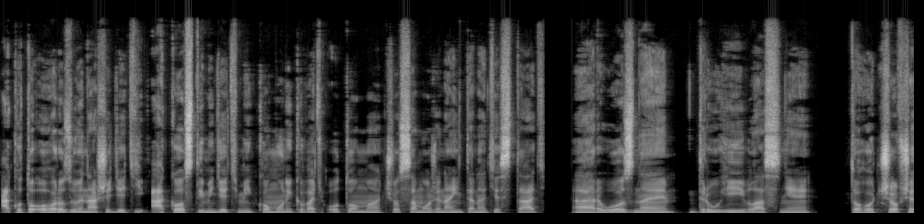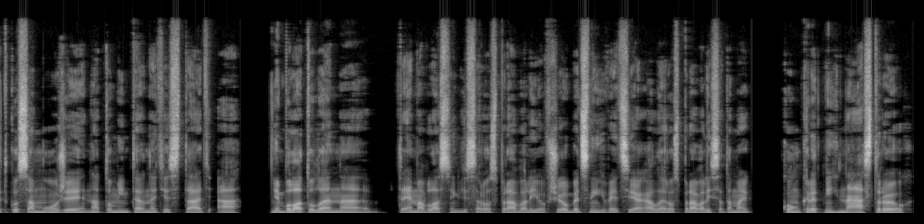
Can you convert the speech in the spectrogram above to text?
ako to ohrozuje naše deti, ako s tými deťmi komunikovať o tom, čo sa môže na internete stať, a rôzne druhy vlastne toho, čo všetko sa môže na tom internete stať. A nebola to len téma vlastne, kde sa rozprávali o všeobecných veciach, ale rozprávali sa tam aj o konkrétnych nástrojoch,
